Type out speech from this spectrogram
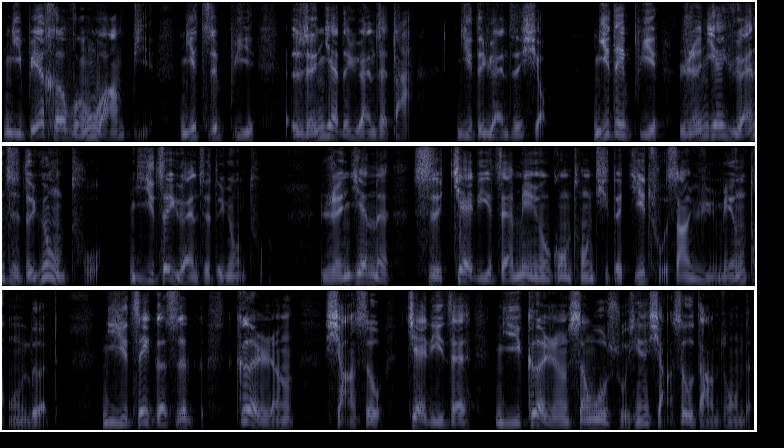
你别和文王比，你只比人家的园子大，你的园子小，你得比人家园子的用途，你这园子的用途，人家呢是建立在命运共同体的基础上与民同乐的，你这个是个人享受，建立在你个人生物属性享受当中的，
